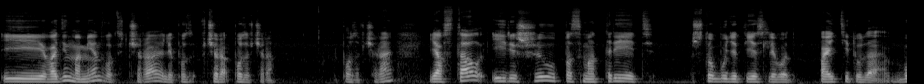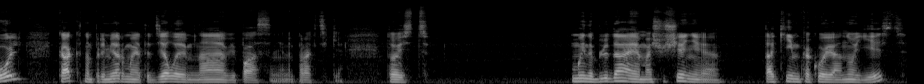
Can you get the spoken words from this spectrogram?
и в один момент, вот вчера или поз, вчера, позавчера, позавчера, я встал и решил посмотреть, что будет, если вот пойти туда, в боль, как, например, мы это делаем на випассане, на практике. То есть мы наблюдаем ощущение таким, какое оно есть,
